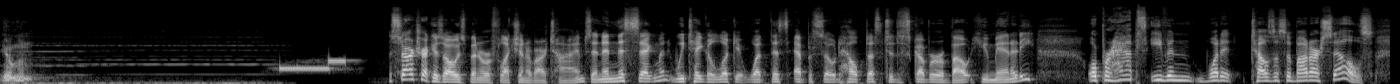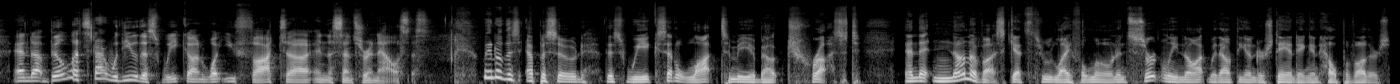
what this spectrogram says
human. Star Trek has always been a reflection of our times, and in this segment, we take a look at what this episode helped us to discover about humanity, or perhaps even what it tells us about ourselves. And uh, Bill, let's start with you this week on what you thought uh, in the sensor analysis. You know, this episode this week said a lot to me about trust and that none of us gets through life alone, and certainly not without the understanding and help of others.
